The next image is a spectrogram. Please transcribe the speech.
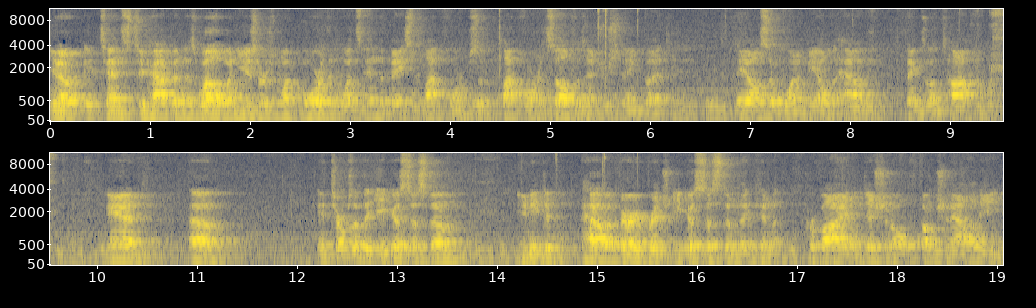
you know, it tends to happen as well when users want more than what's in the base platform. So the platform itself is interesting, but they also want to be able to have things on top. And um, in terms of the ecosystem, you need to have a very rich ecosystem that can provide additional functionality,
